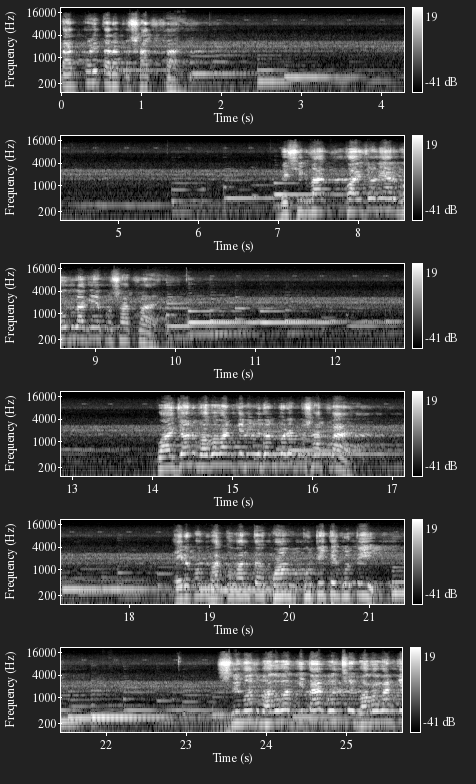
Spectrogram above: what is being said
তারপরে তারা প্রসাদ খায় বেশিরভাগ কয়জনে আর ভোগ লাগিয়ে প্রসাদ পায়? কয়জন ভগবানকে নিবেদন করে প্রসাদ পায়? এইরকম ভাগ্যবান তো কম কোটিতে কোটি। শ্রীমদ ভগবত গীতা বলছে, ভগবানকে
